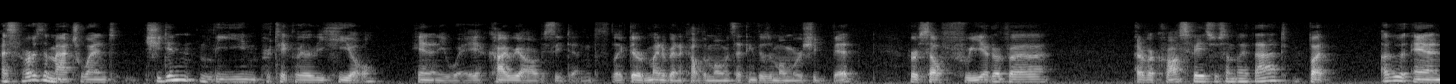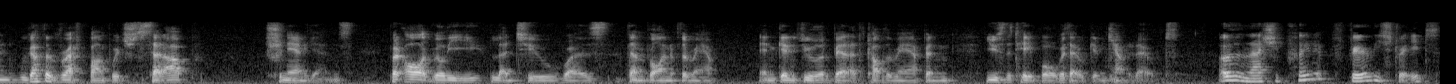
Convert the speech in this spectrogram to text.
As far as the match went, she didn't lean particularly heel in any way. Kairi obviously didn't. Like there might have been a couple of moments. I think there's a moment where she bit herself free out of a out of a crossface or something like that. But other and we got the ref bump, which set up shenanigans. But all it really led to was them brawling up the ramp and getting to do a little bit at the top of the ramp and use the table without getting counted out. Other than that, she played it fairly straight,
